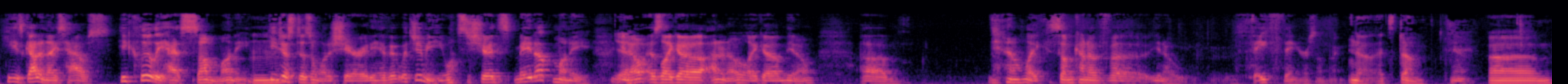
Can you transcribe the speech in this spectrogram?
he's got a nice house. He clearly has some money. Mm-hmm. He just doesn't want to share any of it with Jimmy. He wants to share this made up money. Yeah. You know, as like a I don't know, like um, you know, um, you know, like some kind of uh, you know, faith thing or something. No, that's dumb. Yeah. Um,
